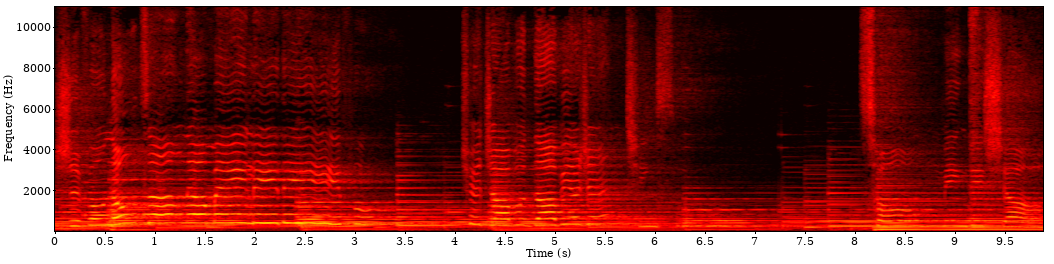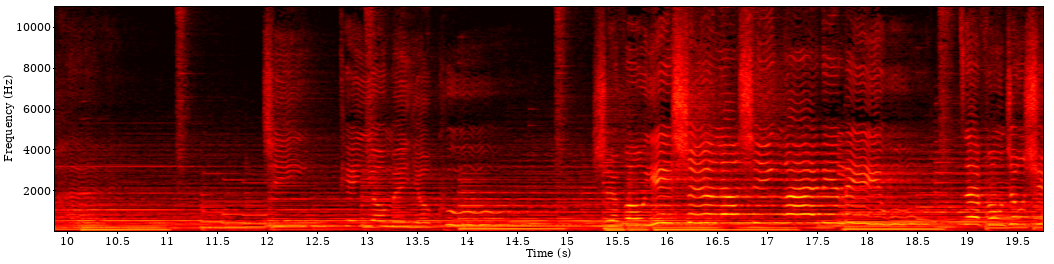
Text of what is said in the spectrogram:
是否弄脏了美丽的衣服，却找不到别人倾诉？聪明的小孩，今天有没有哭？是否遗失了心爱的礼物，在风中寻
